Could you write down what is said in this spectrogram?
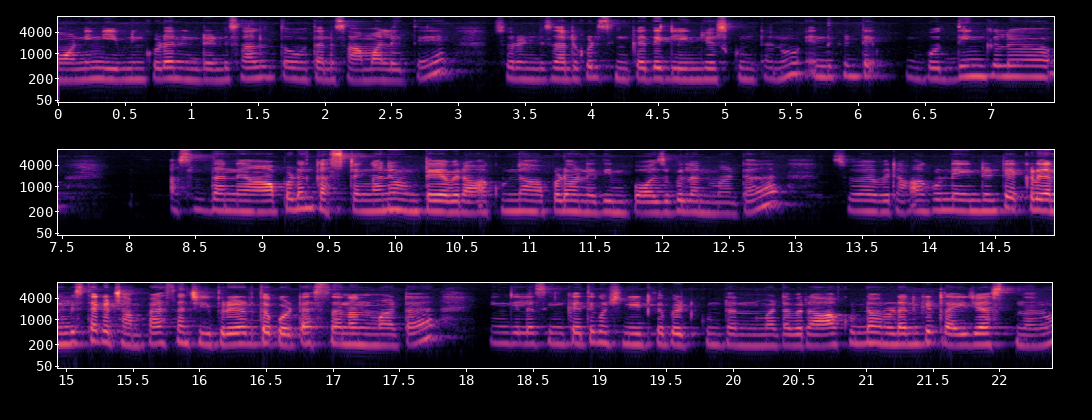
మార్నింగ్ ఈవినింగ్ కూడా నేను రెండుసార్లు తోముతాను సామాన్లు అయితే. సో రెండుసార్లు కూడా సింక్ అయితే క్లీన్ చేసుకుంటాను. ఎందుకంటే బొద్దింకలు అసలు దాన్ని ఆపడం కష్టంగానే ఉంటాయి. అవి రాకుండా ఆపడం అనేది ఇంపాసిబుల్ అనమాట సో అవి రాకుండా ఏంటంటే ఎక్కడ కనిపిస్తే అక్కడ చంపేస్తాను చీపురుగడ్డతో కొట్టేస్తాను అనమాట ఇంక ఇలా సింక్ అయితే కొంచెం నీట్గా పెట్టుకుంటాను అనమాట అవి రాకుండా ఉండడానికి ట్రై చేస్తున్నాను.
